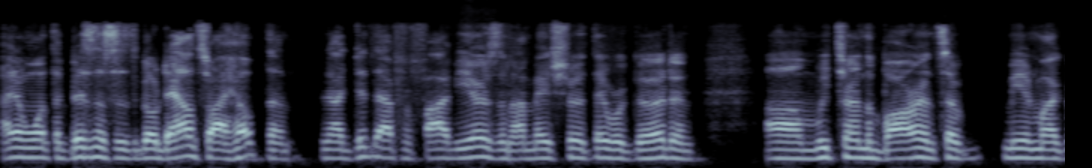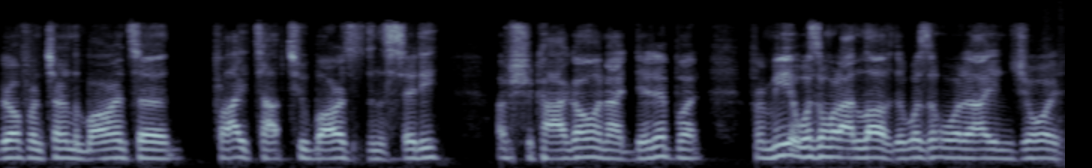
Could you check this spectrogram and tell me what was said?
I didn't want the businesses to go down, so I helped them, and I did that for five years, and I made sure that they were good, and um, we turned the bar into me and my girlfriend turned the bar into probably top two bars in the city of Chicago, and I did it. But for me, it wasn't what I loved. It wasn't what I enjoyed.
